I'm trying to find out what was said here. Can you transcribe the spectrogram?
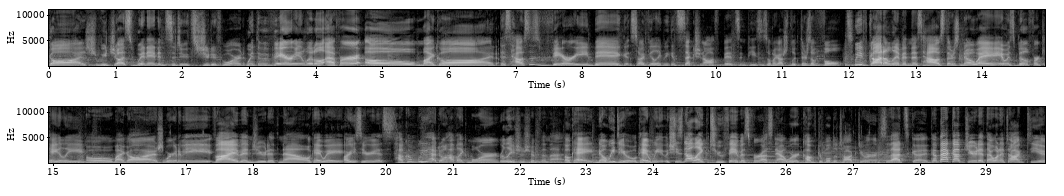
gosh, we just went in and seduced Judith Ward with very little effort. Oh my god. This house is very big, so I feel like we could section off bits and pieces. Oh my gosh, look, there's a vault. We've got to live in this house. There's no way. It was built for Kaylee. Oh my gosh. We're gonna be Vibe and Judith now. Okay, wait. Are you serious? How come we ha don't have like more relationship than that? Okay, no, we do. Okay, we she's not like too famous for us now. We're comfortable to talk to her, so that's good. Come back up, Judith. I want to talk to you.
